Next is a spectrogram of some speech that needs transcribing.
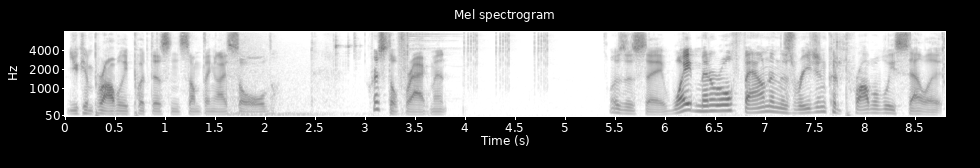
You can probably put this in something I sold. Crystal fragment. What does this say? White mineral found in this region could probably sell it.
